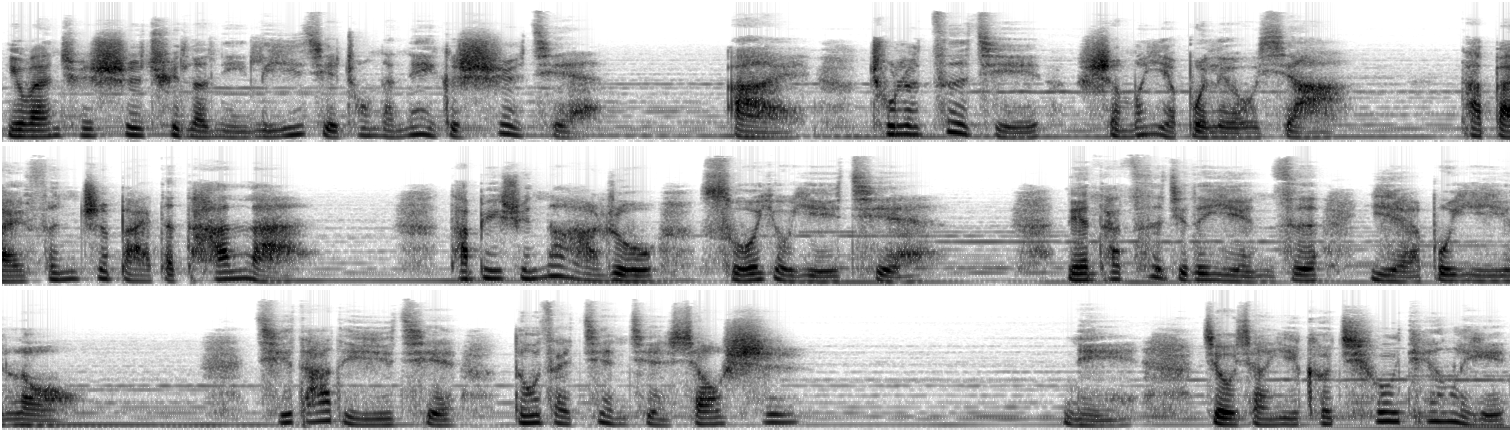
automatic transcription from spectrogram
你完全失去了你理解中的那个世界。爱除了自己什么也不留下，它百分之百的贪婪。他必须纳入所有一切，连他自己的影子也不遗漏，其他的一切都在渐渐消失。你就像一棵秋天里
